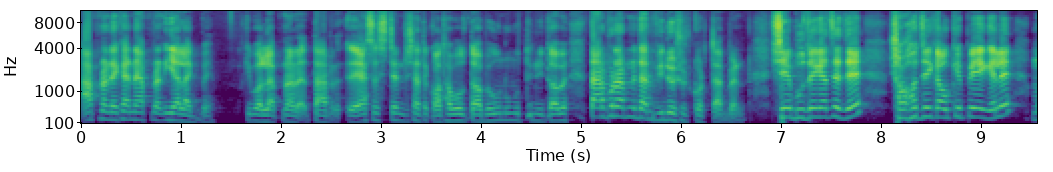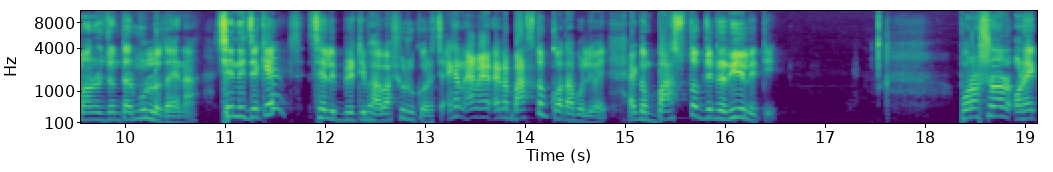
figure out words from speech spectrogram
আপনার এখানে আপনার ইয়া লাগবে। কি বলে আপনার, তার অ্যাসিস্ট্যান্টের সাথে কথা বলতে হবে, অনুমতি নিতে হবে, তারপরে আপনি তার ভিডিও শ্যুট করতে পারবেন। সে বুঝে গেছে যে সহজেই কাউকে পেয়ে গেলে মানুষজন তার মূল্য দেয় না। সে নিজেকে সেলিব্রিটি ভাবা শুরু করেছে। এখন আমি একটা বাস্তব কথা বলি ভাই, একদম বাস্তব যেটা রিয়েলিটি পড়াশোনার অনেক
